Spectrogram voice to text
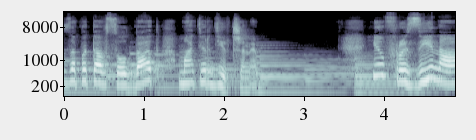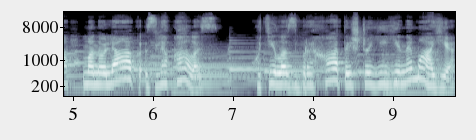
запитав солдат матір дівчини. Євфрозіна Маноляк злякалась, хотіла збрехати, що її немає.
